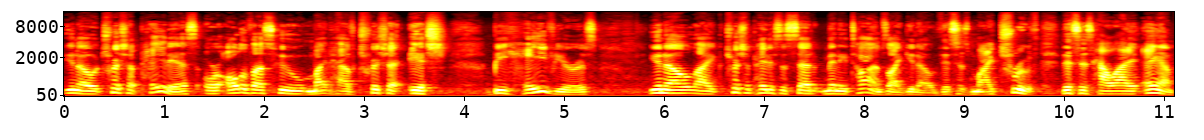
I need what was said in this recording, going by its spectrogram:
you know, Trisha Paytas or all of us who might have Trisha-ish behaviors, you know, like Trisha Paytas has said many times, like, you know, this is my truth. This is how I am.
